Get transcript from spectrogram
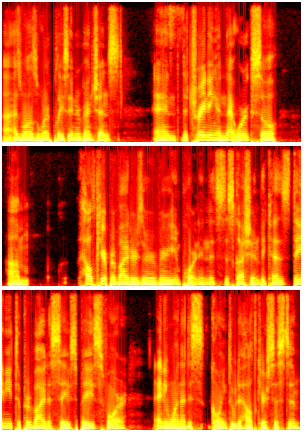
uh, as well as workplace interventions, and the training and networks. So, um, healthcare providers are very important in this discussion because they need to provide a safe space for anyone that is going through the healthcare system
